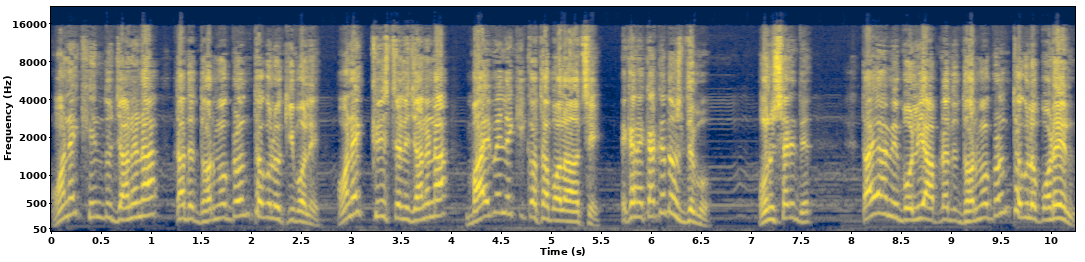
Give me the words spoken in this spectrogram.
অনেক হিন্দু জানে না তাদের ধর্মগ্রন্থগুলো কি বলে। অনেক খ্রিস্টানি জানে না বাইবেলে কি কথা বলা আছে। এখানে কাকে দোষ দেব? অনুসারীদের। তাই আমি বলি, আপনাদের ধর্মগ্রন্থগুলো পড়েন।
